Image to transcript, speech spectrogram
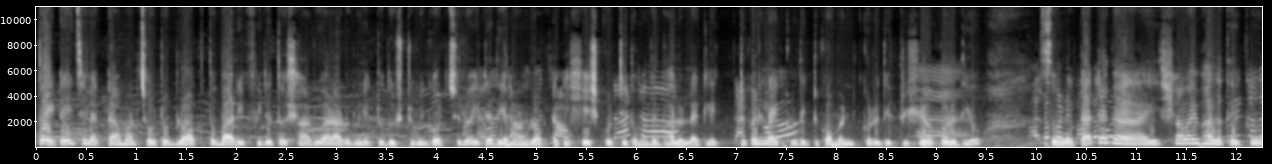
তো এটাই ছিল একটা আমার ছোট ব্লগ। তো বাড়ি ফিরে তো সারু আর আরও মিলে একটু দুষ্টুমি করছিল। এটা দিয়ে আমার ব্লগটাকে শেষ করছি। তোমাদের ভালো লাগলে একটুখানি লাইক করে দিও একটু কমেন্ট করে দিও একটু শেয়ার করে দিও। সো টাটা গাই সবাই ভালো থেকো।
